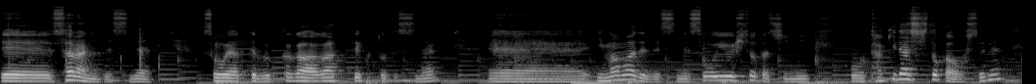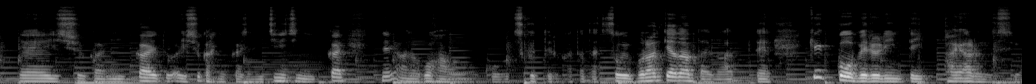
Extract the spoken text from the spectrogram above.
で、さらにですね、そうやって物価が上がっていくとですね、えー今までですね、そういう人たちにこう炊き出しとかをしてね、え1週間に1回とか、1週間に1回じゃない、1日に1回、ね、あのご飯をこう作ってる方たち、そういうボランティア団体があって、結構ベルリンっていっぱいあるんですよ。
